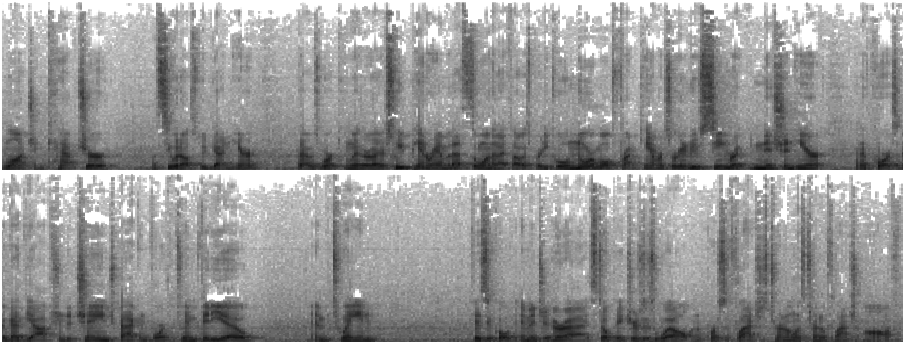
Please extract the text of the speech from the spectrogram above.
launch and capture. Let's see what else we've got in here that I was working with earlier. Sweep panorama, that's the one that I thought was pretty cool. Normal front camera, so we're going to do scene recognition here. And of course, I've got the option to change back and forth between video and between physical image or uh, still pictures as well. And of course, the flash is turned on. Let's turn the flash off.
